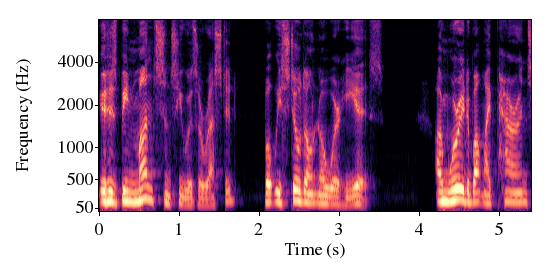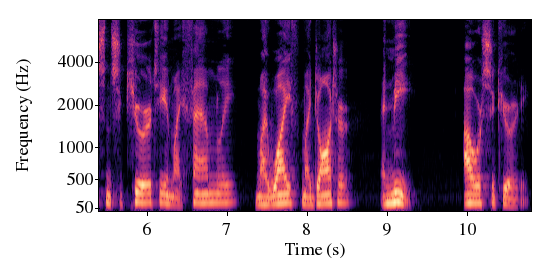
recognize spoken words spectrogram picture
It has been months since he was arrested, but we still don't know where he is. I'm worried about my parents and security and my family, my wife, my daughter, and me, our security,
